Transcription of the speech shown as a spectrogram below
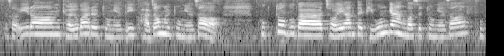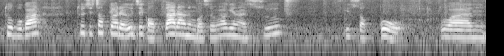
그래서 이런 결과를 통해 이 과정을 통해서 국토부가 저희한테 비공개한 것을 통해서 국토부가 투지 척결의 의지가 없다라는 것을 확인할 수 있었고 또한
